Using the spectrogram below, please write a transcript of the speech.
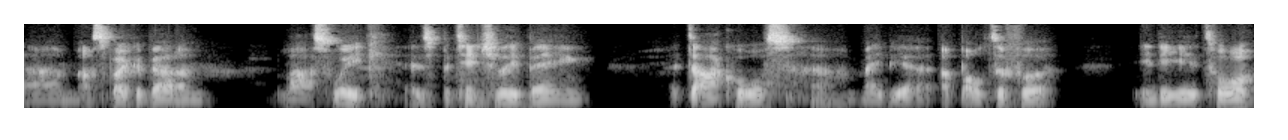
Um, I spoke about him last week as potentially being a dark horse, uh, maybe a, a, bolter for India Tour.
